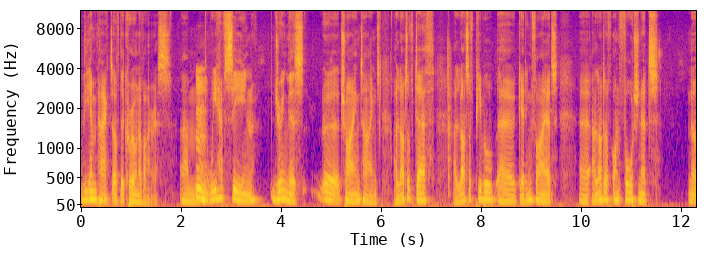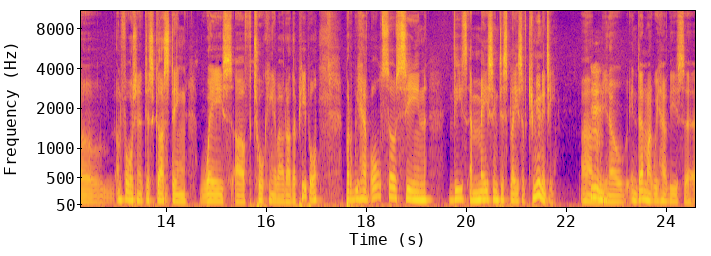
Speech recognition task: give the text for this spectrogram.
the impact of the coronavirus. Um, mm. We have seen during this uh, trying times a lot of death, a lot of people uh, getting fired, uh, a lot of unfortunate no unfortunate disgusting ways of talking about other people but we have also seen these amazing displays of community um, mm. you know in denmark we have these uh,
